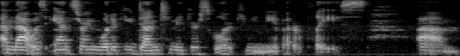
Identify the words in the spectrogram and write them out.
and that was answering what have you done to make your school or community a better place? Um,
